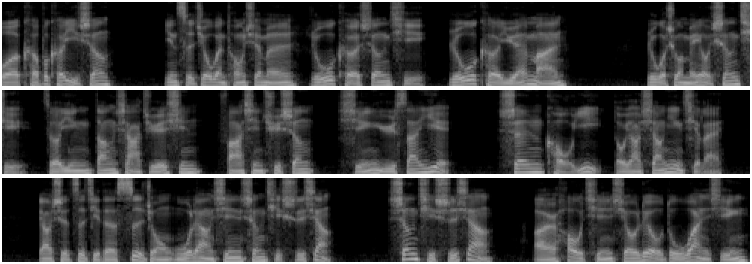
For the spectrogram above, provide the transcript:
我可不可以生？因此就问同学们：如可升起，如可圆满。如果说没有升起，则应当下决心，发心去升，行于三业，身口意都要相应起来。要使自己的四种无量心升起实相，升起实相，而后勤修六度万行，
